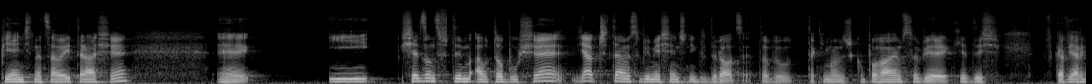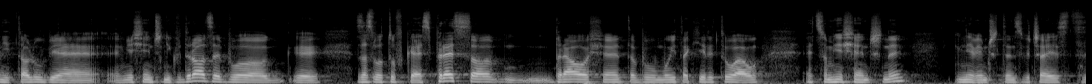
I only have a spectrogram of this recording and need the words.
pięć na całej trasie. I siedząc w tym autobusie, ja czytałem sobie miesięcznik w drodze. To był taki moment, że kupowałem sobie kiedyś w kawiarni to lubię miesięcznik w drodze, było y, za złotówkę espresso, brało się, to był mój taki rytuał e, comiesięczny. Nie wiem, czy ten zwyczaj jest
